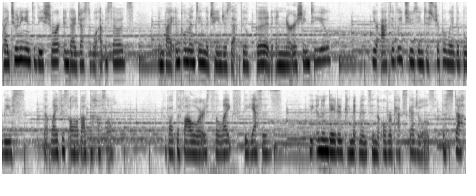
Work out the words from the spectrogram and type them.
By tuning into these short and digestible episodes, and by implementing the changes that feel good and nourishing to you, you're actively choosing to strip away the beliefs that life is all about the hustle, about the followers, the likes, the yeses, the inundated commitments and the overpacked schedules, the stuff.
